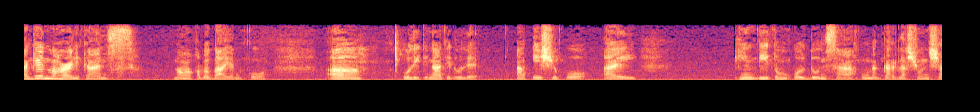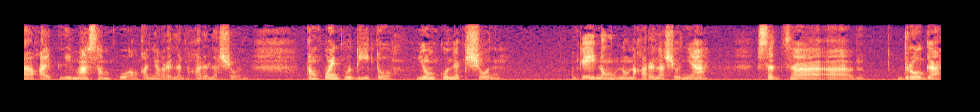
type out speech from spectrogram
Again, Maharlikans, mga kababayan ko, ah, ulitin natin ulit. Ang issue po ay hindi tungkol dun sa kung nagkarelasyon siya kahit lima, sampu ang kanyang rela- nakarelasyon. Ang point po dito, yung connection okay, nung, nung nakarelasyon niya sa, sa ah, droga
